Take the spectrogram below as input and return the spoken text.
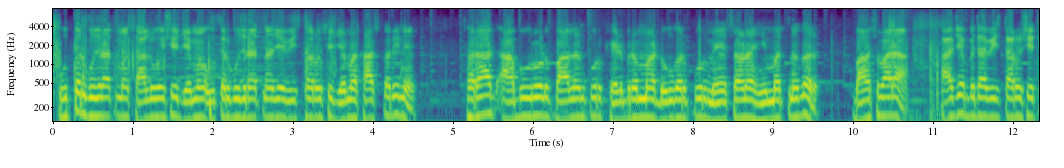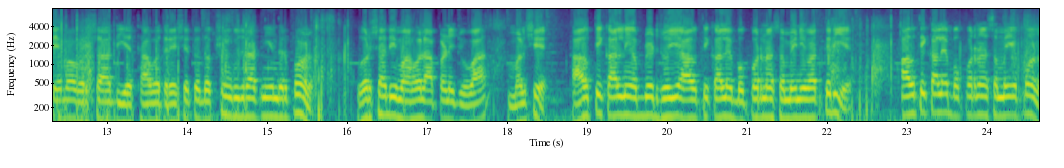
ઉત્તર ગુજરાતમાં ચાલુ હશે જેમાં ઉત્તર ગુજરાતના જે વિસ્તારો છે, જેમાં ખાસ કરીને થરાદ, આબુ રોડ, પાલનપુર, ખેડબ્રહ્મા, ડુંગરપુર, મહેસાણા, હિંમતનગર બાંસવાડા. આ જે બધા વિસ્તારો છે તેમાં વરસાદ યથાવત રહેશે તો દક્ષિણ ગુજરાતની અંદર પણ વરસાદી માહોલ આપણને જોવા મળશે. આવતીકાલની અપડેટ જોઈએ. આવતીકાલે બપોરના સમયની વાત કરીએ. આવતીકાલે બપોરના સમયે પણ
